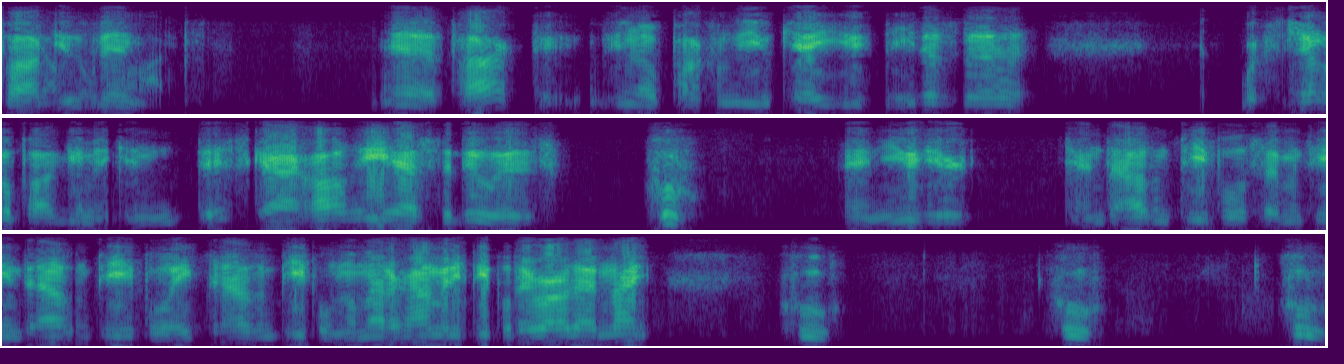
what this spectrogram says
Pac Jungle has been Pac. Yeah, Pac, you know, Pac from the UK, he, does the, what's the Jungle Pac gimmick, and this guy, all he has to do is, whoo, and you hear 10,000 people, 17,000 people, 8,000 people, no matter how many people there are that night, who, who, who,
